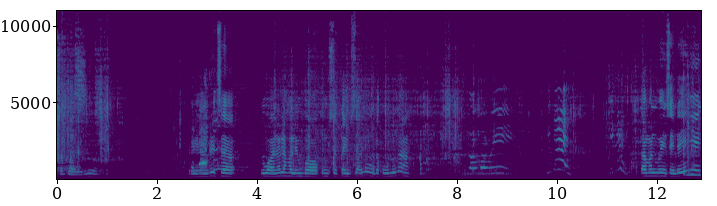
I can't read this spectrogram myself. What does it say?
Sampas. 300 sa duwa na lang. Halimbawa kung sa time sa ano, dakulo na. Taman mo yun, Senda. Yan yun.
